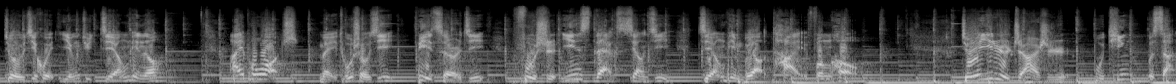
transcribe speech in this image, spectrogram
就有机会赢取奖品哦。Apple Watch、美图手机、Beats 耳机、富士 Instax 相机，奖品不要太丰厚。九月一日至二十日，不听不散，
